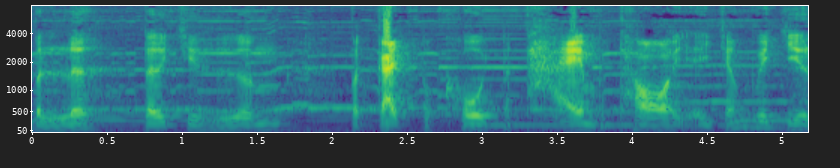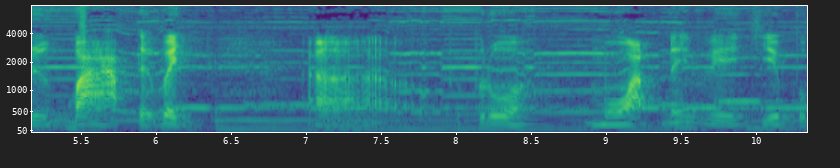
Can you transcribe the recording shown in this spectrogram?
បលឹះទៅជារឿងបកាច់បខូចបន្ថែមបន្ថយអីចឹងវាជារឿងបាបទៅវិញអឺព្រោះមាត់នេះវាជាប្រ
